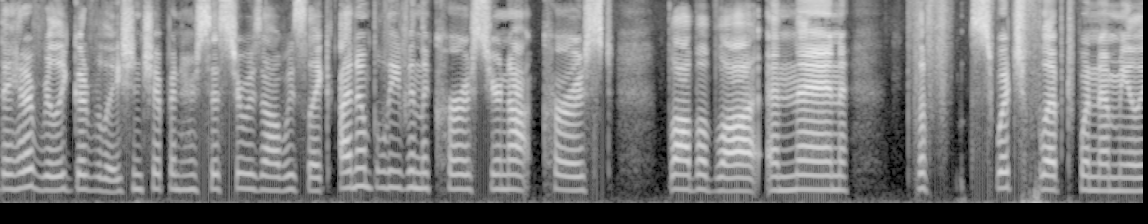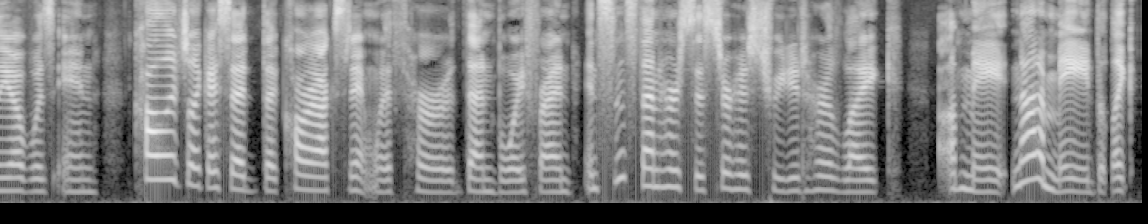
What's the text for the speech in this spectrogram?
they had a really good relationship and her sister was always like, "I don't believe in the curse. You're not cursed." blah blah blah. And then the f- switch flipped when Amelia was in college. Like I said, the car accident with her then boyfriend. And since then, her sister has treated her like a maid, not a maid, but like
